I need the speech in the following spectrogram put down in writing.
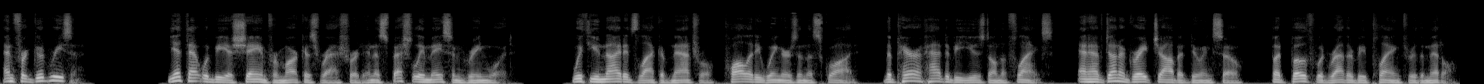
And for good reason. Yet that would be a shame for Marcus Rashford and especially Mason Greenwood. With United's lack of natural, quality wingers in the squad, the pair have had to be used on the flanks, and have done a great job at doing so, but both would rather be playing through the middle.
